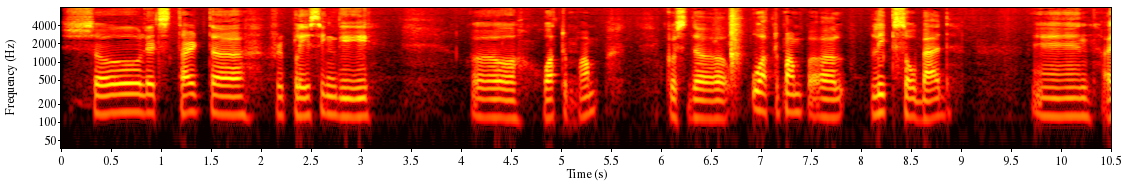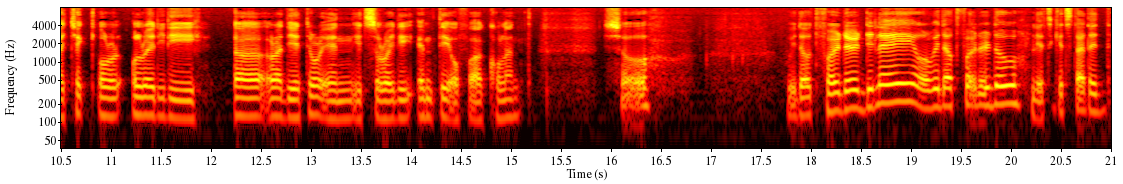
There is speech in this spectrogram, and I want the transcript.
so let's start uh, replacing the uh, water pump because the water pump leaks so bad and I checked already the uh, radiator and it's already empty of uh, coolant. So without further delay or without further ado let's get started.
